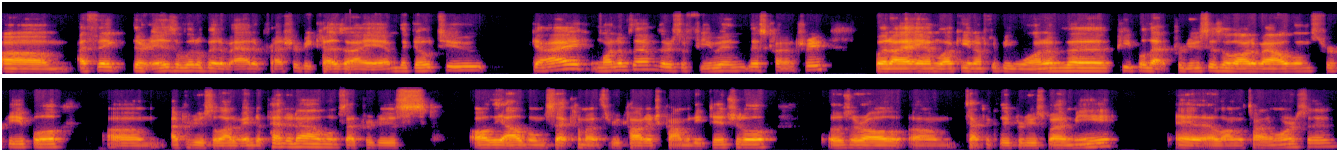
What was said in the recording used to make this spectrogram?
um, I think there is a little bit of added pressure because I am the go-to guy. One of them. There's a few in this country, but I am lucky enough to be one of the people that produces a lot of albums for people. Um, I produce a lot of independent albums. I produce all the albums that come out through Cottage Comedy Digital. Those are all um, technically produced by me, and, along with Tyler Morrison.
